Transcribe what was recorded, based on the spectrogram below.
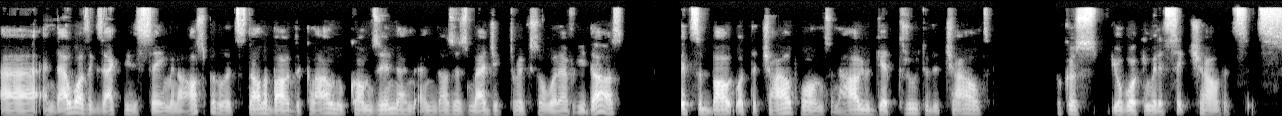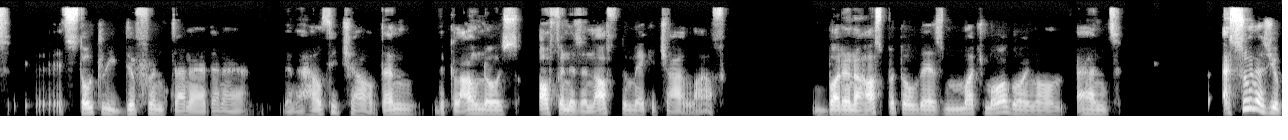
Uh, and that was exactly the same in a hospital. It's not about the clown who comes in and, and does his magic tricks or whatever he does. It's about what the child wants and how you get through to the child because you're working with a sick child. It's it's it's totally different than a than a than a healthy child then the clown knows often is enough to make a child laugh. But in a hospital there's much more going on and as soon as you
